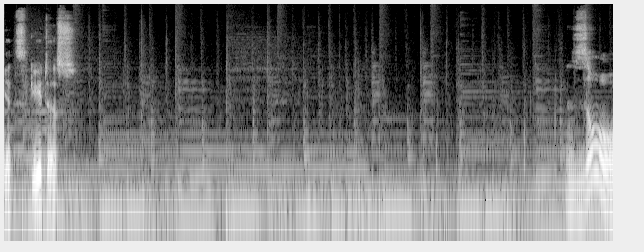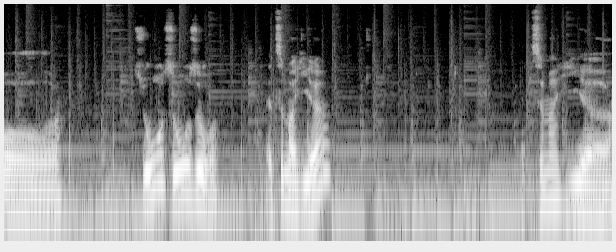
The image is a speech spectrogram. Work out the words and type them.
Jetzt geht es. So. So, so, so. Jetzt sind wir hier. Jetzt sind wir hier.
